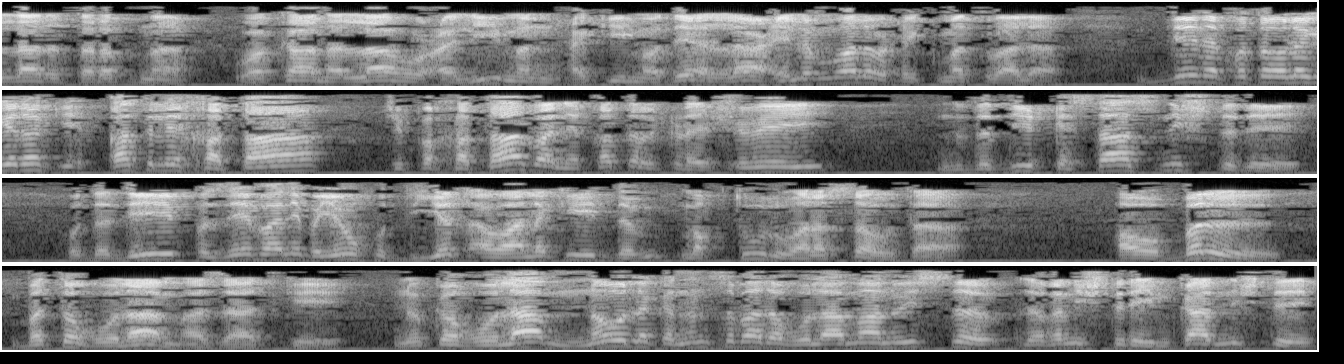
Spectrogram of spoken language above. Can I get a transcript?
الله د طرف نه وکان الله علیما حکیما دی الله علم ولو حکمت والا دین په تو لګی دا چې قتل خطا چې په خطا باندې قتل کړی شوی نو د دې قصاص نشته دی خو د دې په ځای باندې به یو خودیت اواله کې د مقتول ورثه وتا او بل بته غلام آزاد کې نو که غلام نو لکه نن سبا د غلامانو هیڅ دغه نشته امکان نشته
